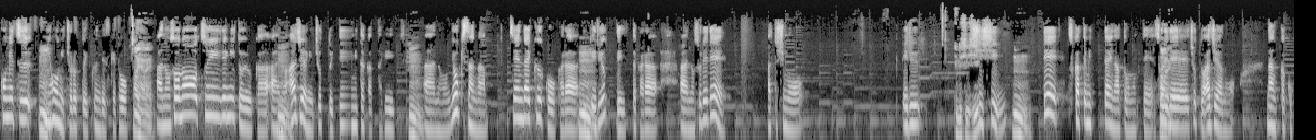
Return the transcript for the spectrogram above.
今月、うん日本にちょろっと行くんですけど、はいはい。あの、そのついでにというか、あの、うんアジアにちょっと行ってみたかったり、うん。あの、陽気さんが仙台空港から行けるよって言ったから、あの、それで、私も、LCC LCC? うん。で使ってみたいなと思って、それでちょっとアジアの何カ国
